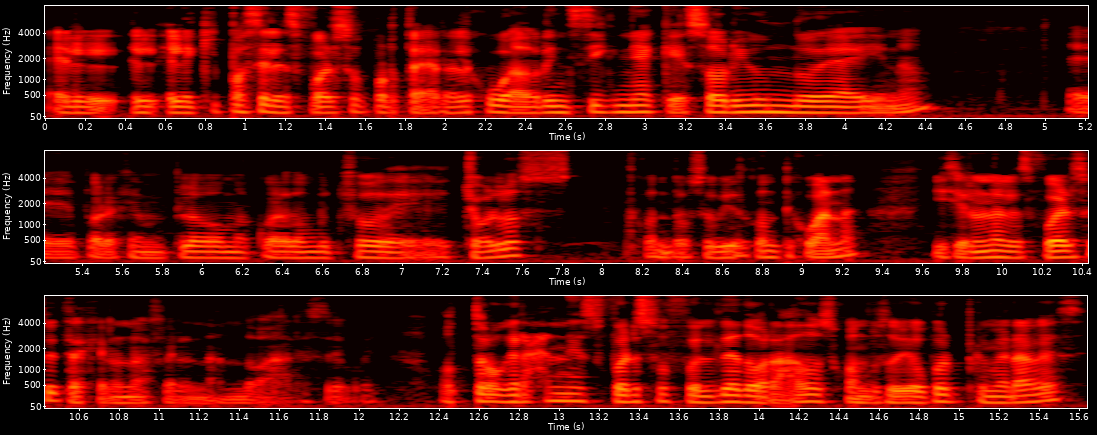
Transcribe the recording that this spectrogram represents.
el, el, equipo hace el esfuerzo por traer al jugador insignia que es oriundo de ahí, ¿no? Eh, por ejemplo, me acuerdo mucho de Cholos, cuando subió con Tijuana, hicieron el esfuerzo y trajeron a Fernando Arce, güey. Otro gran esfuerzo fue el de Dorados cuando subió por primera vez,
